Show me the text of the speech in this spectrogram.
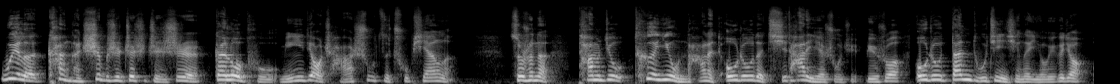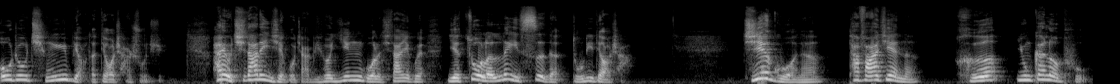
为了看看是不是这是只是盖洛普民意调查数字出偏了，所以说呢，他们就特意又拿了欧洲的其他的一些数据，比如说欧洲单独进行的有一个叫欧洲晴雨表的调查数据，还有其他的一些国家，比如说英国的其他一些国家也做了类似的独立调查。结果呢，他发现呢，和用盖洛普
